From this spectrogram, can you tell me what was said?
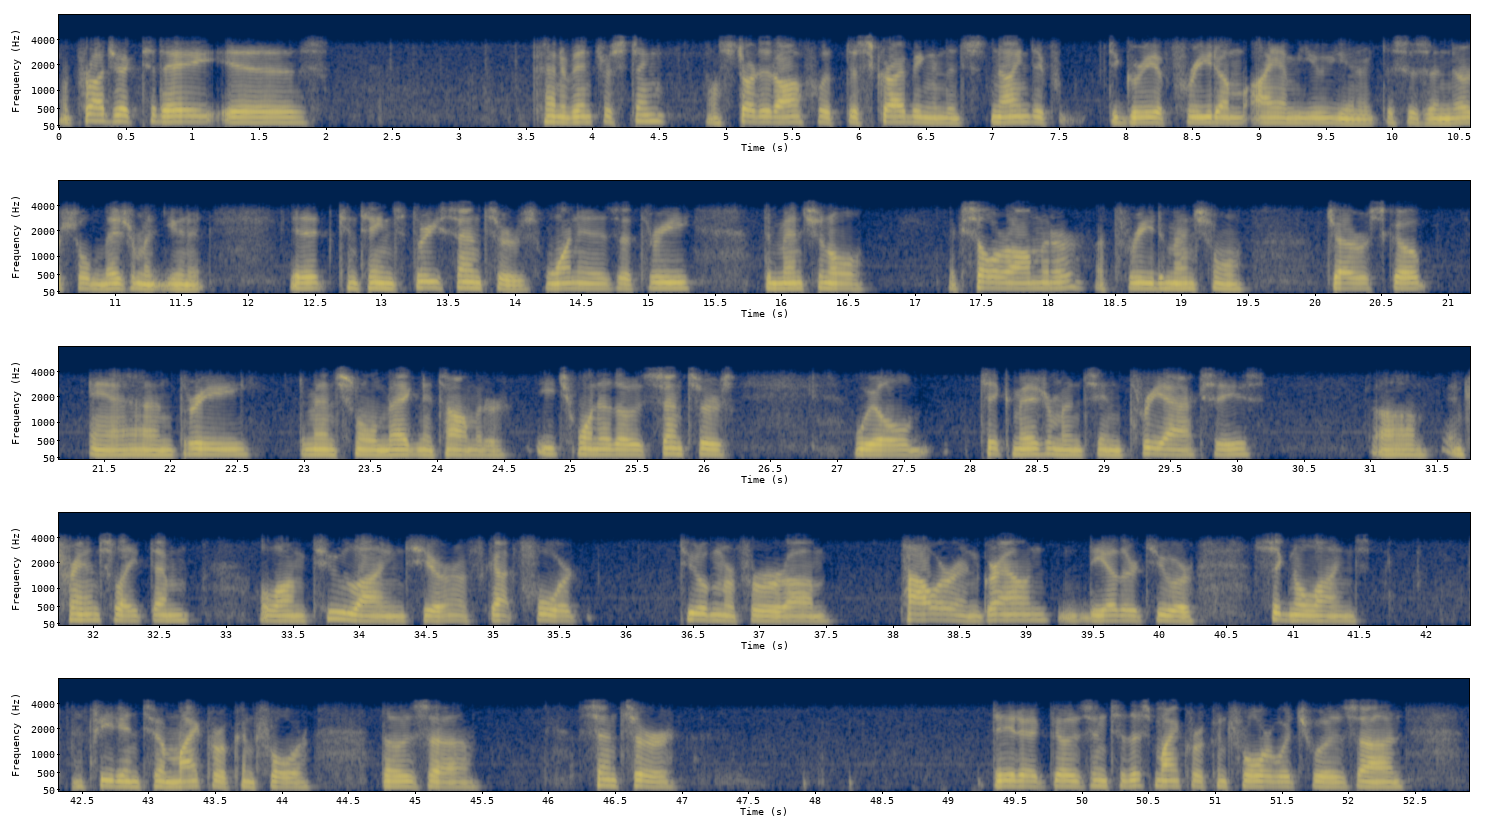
Our project today is kind of interesting. I'll start it off with describing this 9 de degree of freedom IMU unit. This is an inertial measurement unit. It contains three sensors. One is a three-dimensional accelerometer, a three-dimensional gyroscope, and three-dimensional magnetometer. Each one of those sensors will take measurements in three axes um, and translate them along two lines here. I've got four. Two of them are for um, power and ground. The other two are signal lines and feed into a microcontroller. Those uh, sensor data goes into this microcontroller, which was uh,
